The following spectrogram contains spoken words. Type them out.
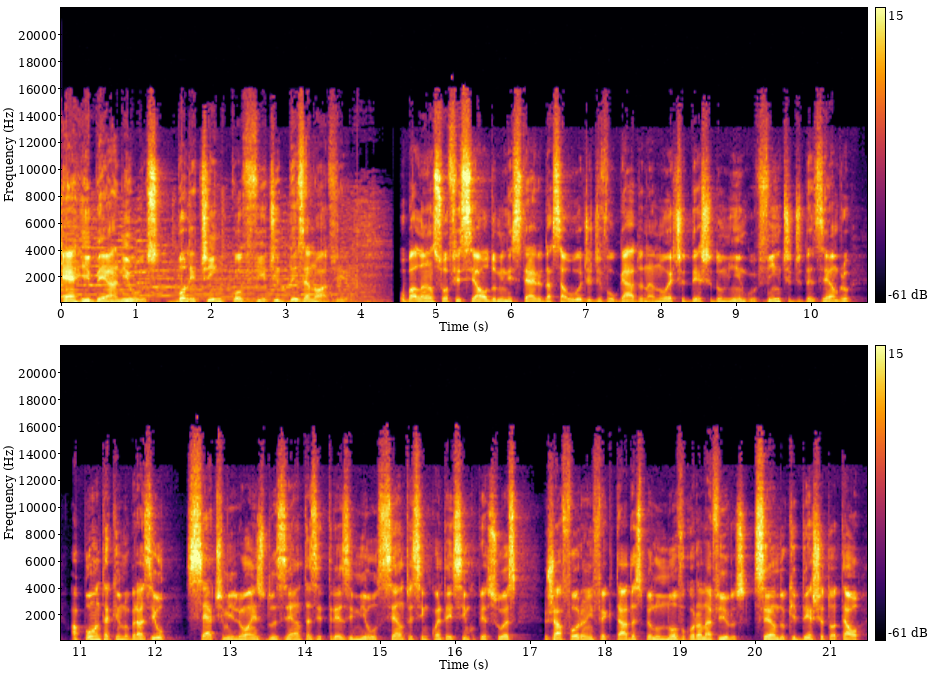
RBA News, Boletim Covid-19. O balanço oficial do Ministério da Saúde, divulgado na noite deste domingo, 20 de dezembro, aponta que no Brasil, 7.213.155 pessoas já foram infectadas pelo novo coronavírus, sendo que deste total,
